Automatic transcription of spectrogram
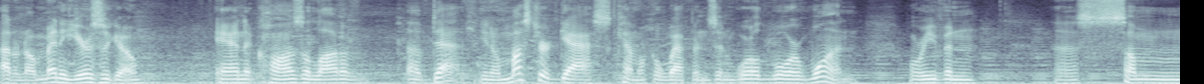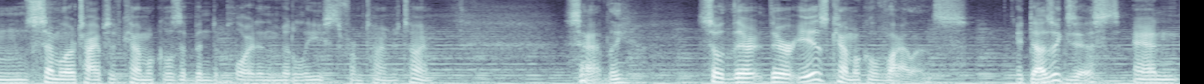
I don't know, many years ago, and it caused a lot of, of death. You know, mustard gas chemical weapons in World War One, or even uh, some similar types of chemicals have been deployed in the Middle East from time to time, sadly. So there, there is chemical violence. It does exist, and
